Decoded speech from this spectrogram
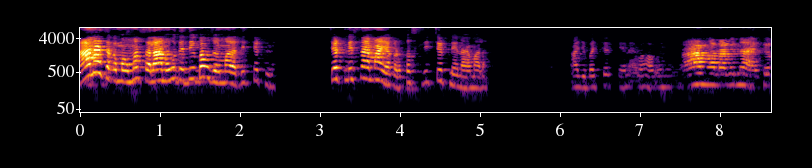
आणायचा का मग मसाला? आणून उद्या दे भाजून मला ती चटणी. चटणीच नाही माझ्याकडे कसली चटणी नाही मला. अजिबात चटणी नाही भावा बहिणीला. आम्हाला बी नाही ते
